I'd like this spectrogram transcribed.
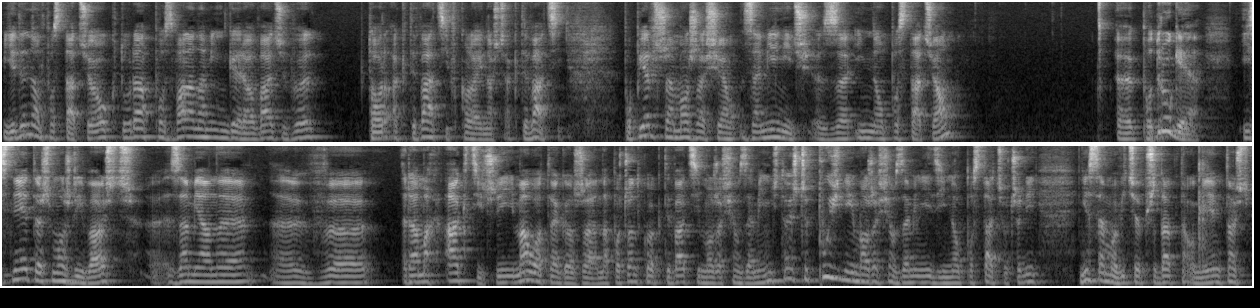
jedyną postacią, która pozwala nam ingerować w tor aktywacji, w kolejność aktywacji. Po pierwsze, może się zamienić z inną postacią. E, Po drugie, istnieje też możliwość e, zamiany w ramach akcji, czyli mało tego, że na początku aktywacji może się zamienić, to jeszcze później może się zamienić z inną postacią, czyli niesamowicie przydatna umiejętność.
